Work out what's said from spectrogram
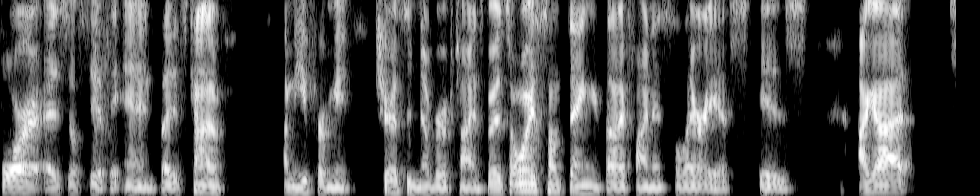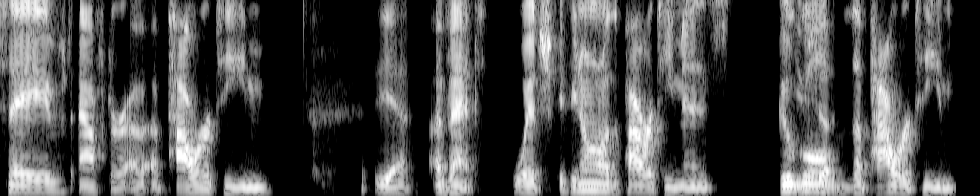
for as you'll see at the end, but it's kind of I mean you've heard me share this a number of times, but it's always something that I find is hilarious is I got saved after a, a power team yeah event, which if you don't know what the power team is, Google the power team.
